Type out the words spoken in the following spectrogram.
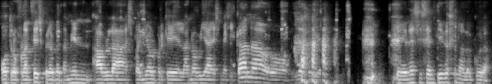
otro francés, pero que también habla español porque la novia es mexicana. O, ya te digo, que en ese sentido es una locura.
